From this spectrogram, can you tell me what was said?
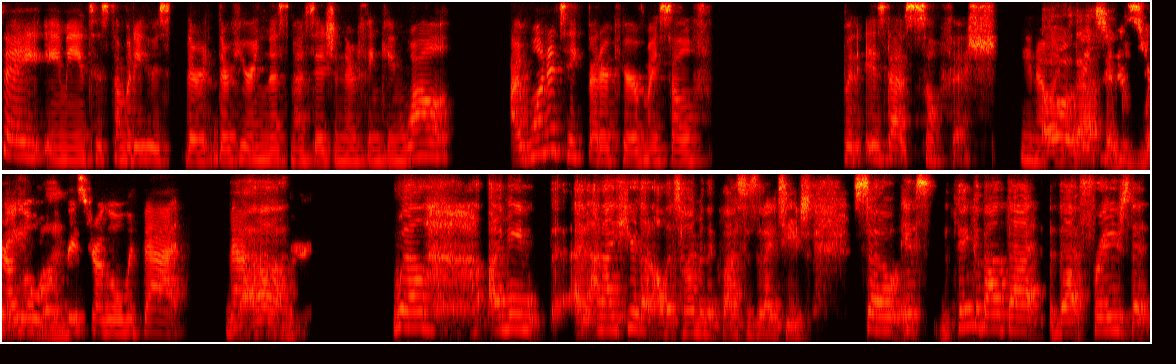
say, Amy, to somebody who's they're they're hearing this message and they're thinking, well, I want to take better care of myself, but is that selfish? You know, oh, that's they, a struggle. One. They struggle with that. That yeah. Well, I mean, and, and, I hear that all the time in the classes that I teach. So it's think about that that phrase that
